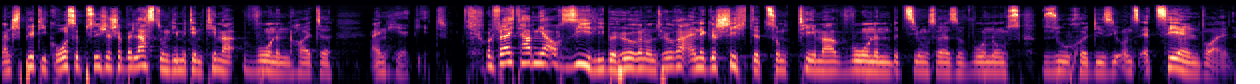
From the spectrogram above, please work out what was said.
Man spürt die große psychische Belastung, die mit dem Thema Wohnen heute einhergeht. Und vielleicht haben ja auch Sie, liebe Hörerinnen und Hörer, eine Geschichte zum Thema Wohnen bzw. Wohnungssuche, die Sie uns erzählen wollen.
